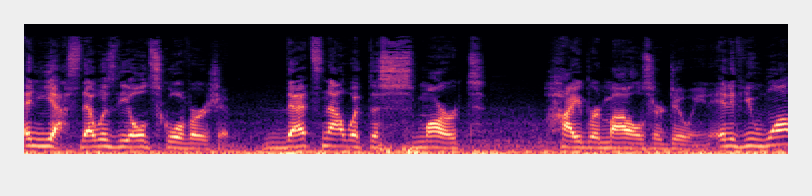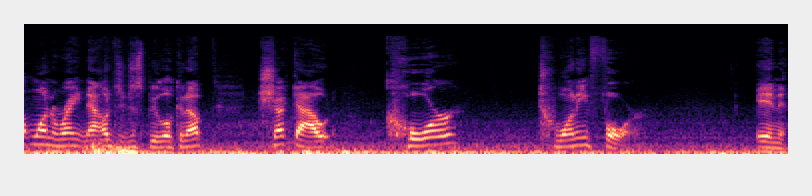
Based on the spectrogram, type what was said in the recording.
And yes, that was the old school version. That's not what the smart hybrid models are doing. And if you want one right now to just be looking up, check out Core 24 in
